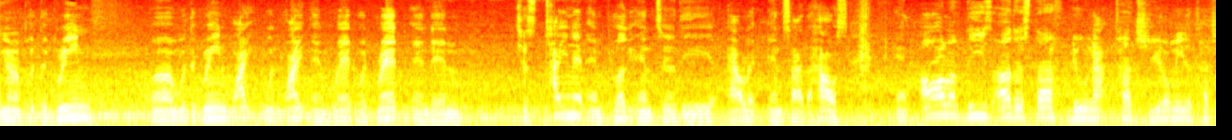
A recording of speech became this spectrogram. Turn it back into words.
You're gonna put the green uh, with the green white with white and red with red and then just tighten it and plug it into the outlet inside the house. And all of these other stuff do not touch. You don't need to touch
